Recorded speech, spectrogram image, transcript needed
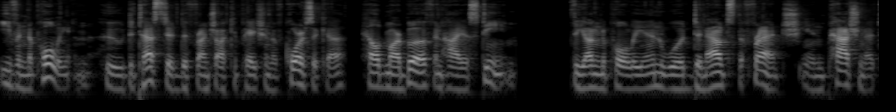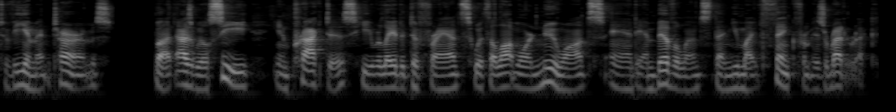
even Napoleon, who detested the French occupation of Corsica, held Marbeuf in high esteem. The young Napoleon would denounce the French in passionate, vehement terms, but as we'll see, in practice he related to France with a lot more nuance and ambivalence than you might think from his rhetoric.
